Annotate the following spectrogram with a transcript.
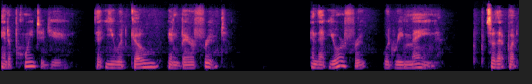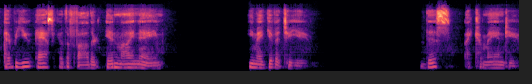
and appointed you that you would go and bear fruit, and that your fruit would remain, so that whatever you ask of the Father in my name, he may give it to you. This I command you,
